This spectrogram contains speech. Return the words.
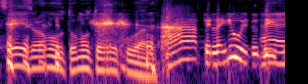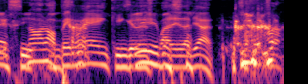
Sì, sono molto, molto preoccupato. Ah, per la Juve tu dici? Eh, sì. No, no, per il ranking sì, delle squadre sì. italiane. Sono, sono,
